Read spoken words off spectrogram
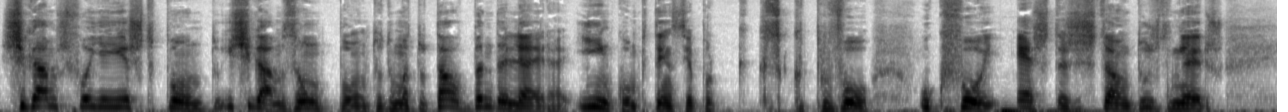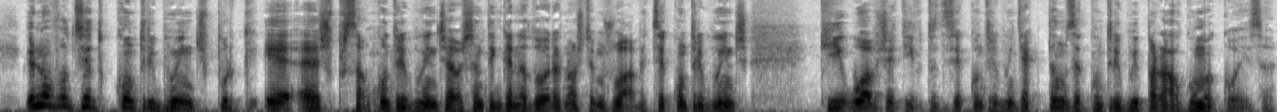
Chegámos foi a este ponto e chegámos a um ponto de uma total bandalheira e incompetência porque que provou o que foi esta gestão dos dinheiros. Eu não vou dizer de contribuintes porque é- a expressão contribuintes é bastante enganadora. Nós temos o hábito de dizer contribuintes que o objetivo de dizer contribuinte é que estamos a contribuir para alguma coisa.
